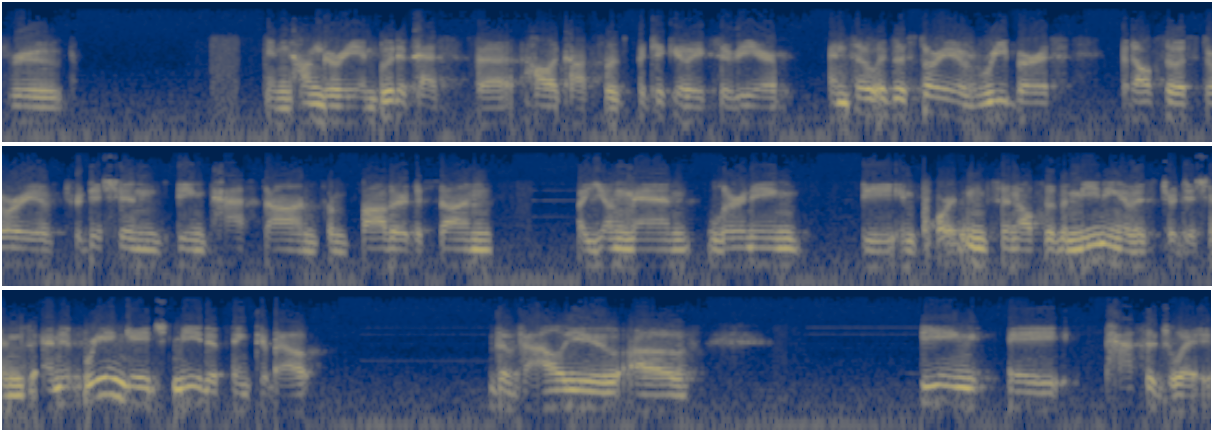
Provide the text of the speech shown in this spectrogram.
through in Hungary and Budapest, the Holocaust was particularly severe. And so it was a story of rebirth, but also a story of traditions being passed on from father to son, a young man learning the importance and also the meaning of his traditions. And it re-engaged me to think about the value of being a passageway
